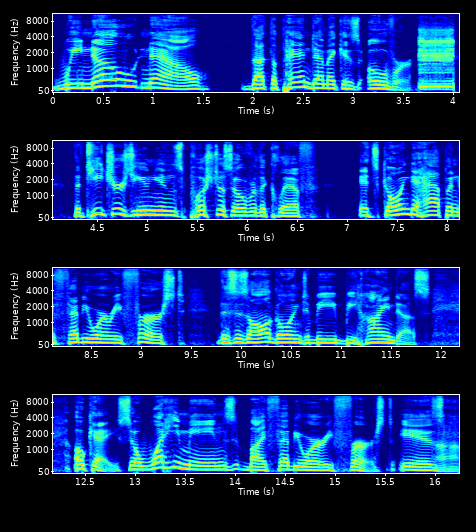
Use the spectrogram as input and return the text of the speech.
We know now that the pandemic is over. The teachers' unions pushed us over the cliff. It's going to happen February 1st. This is all going to be behind us. Okay, so what he means by February 1st is uh-huh.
